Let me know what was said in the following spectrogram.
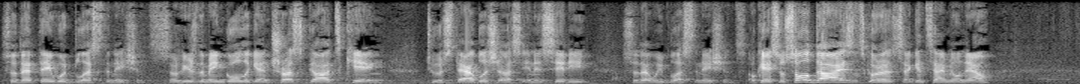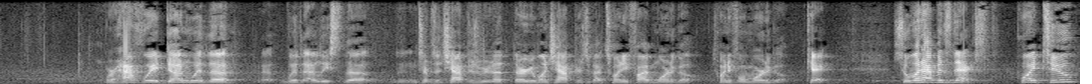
so that they would bless the nations. So here's the main goal again trust God's king to establish us in his city so that we bless the nations. Okay, so Saul dies. Let's go to 2 Samuel now. We're halfway done with the with at least the in terms of chapters. we're done 31 chapters. We've got 25 more to go. 24 more to go. Okay. So what happens next? Point 2,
